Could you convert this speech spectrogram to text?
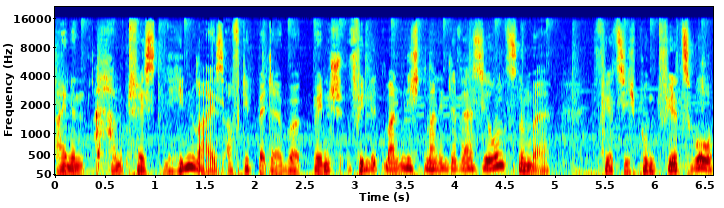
Einen handfesten Hinweis auf die Better Workbench findet man nicht mal in der Versionsnummer 40.42.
